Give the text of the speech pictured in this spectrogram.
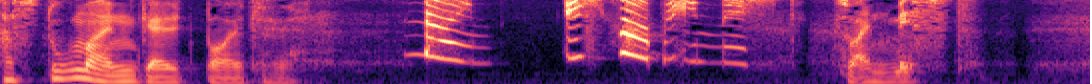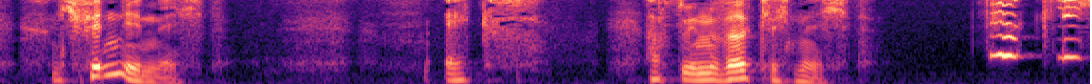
Hast du meinen Geldbeutel? Nein, ich habe ihn nicht. So ein Mist. Ich finde ihn nicht. Ex, hast du ihn wirklich nicht? Wirklich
